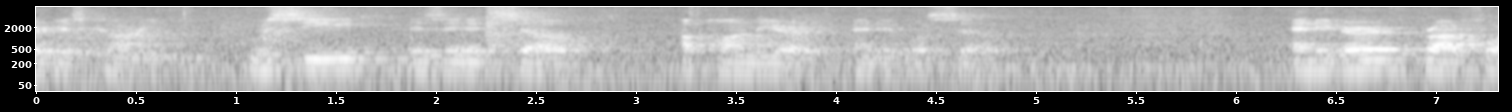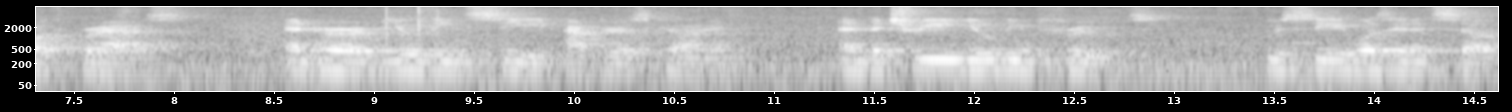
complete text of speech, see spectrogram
after his kind, whose seed is in itself upon the earth. And it was so. And the earth brought forth grass, and herb yielding seed after his kind, and the tree yielding fruit, whose seed was in itself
